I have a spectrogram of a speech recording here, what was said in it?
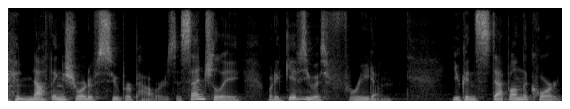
nothing short of superpowers. Essentially, what it gives you is freedom. You can step on the court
